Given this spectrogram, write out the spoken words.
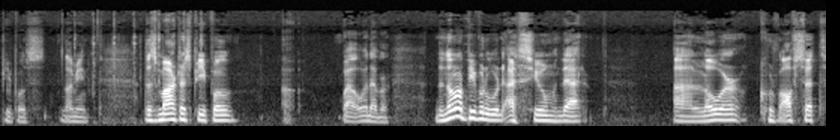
people. I mean, the smartest people, uh, well, whatever. The normal people would assume that a lower curve offset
